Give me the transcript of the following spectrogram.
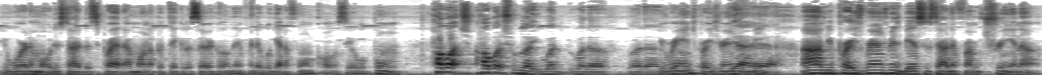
you word of mouth just started to spread. I'm on a particular circle, and then from there we get a phone call and say, well, boom, How much? How much? Like what? What? Uh, what? Uh, the range, price range Yeah, would yeah. Um, the price range is basically starting from three and up,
